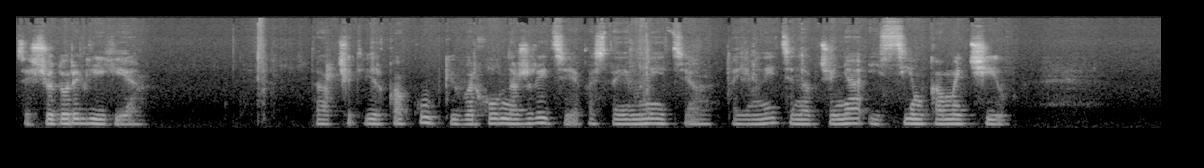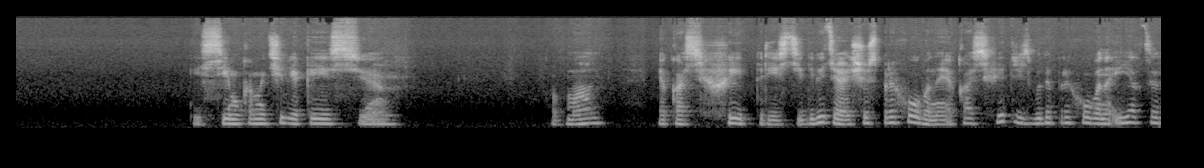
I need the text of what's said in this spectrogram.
Це щодо релігії. Так, четвірка кубків, Верховна Жриця, якась таємниця, таємниці, навчання і сімка мечів. І сімка мечів якийсь е, обман, якась хитрість. І дивіться, щось приховане, якась хитрість буде прихована. І як це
